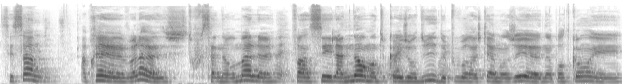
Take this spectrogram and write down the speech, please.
c'est ça. très vite. Après, euh, voilà, je trouve ça normal. Ouais. Enfin, c'est la norme en tout cas ouais. aujourd'hui de ouais. pouvoir acheter à manger euh, n'importe quand et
